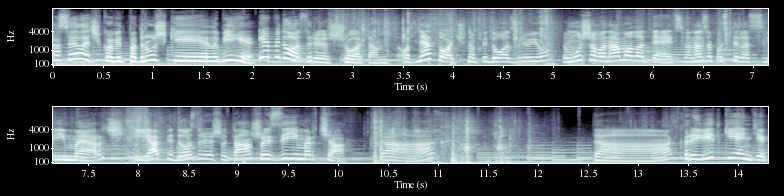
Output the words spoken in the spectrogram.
посилочку від подружки Лебіги. Я підозрюю, що там. Одне точно підозрюю, тому що вона молодець. Вона запустила свій мерч, і я підозрюю, що там щось з її мерча. Так. Так. Привіт, Кентік.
